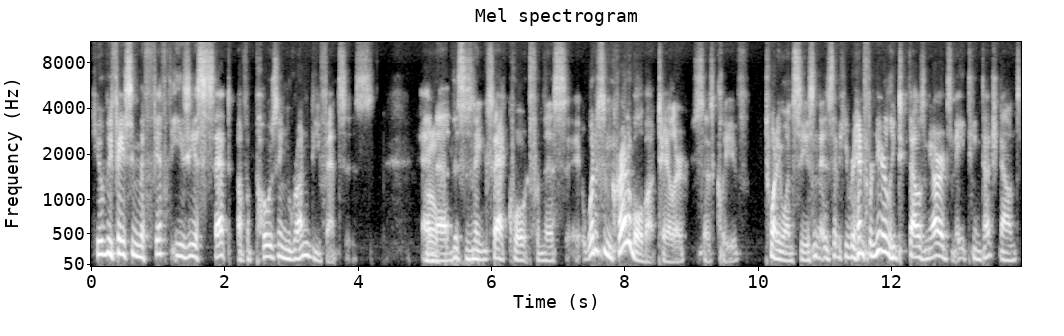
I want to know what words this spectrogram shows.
He will be facing the fifth easiest set of opposing run defenses. And Oh. uh, this is an exact quote from this. What is incredible about Taylor, says Cleve, 21 season, is that he ran for nearly 2,000 yards and 18 touchdowns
